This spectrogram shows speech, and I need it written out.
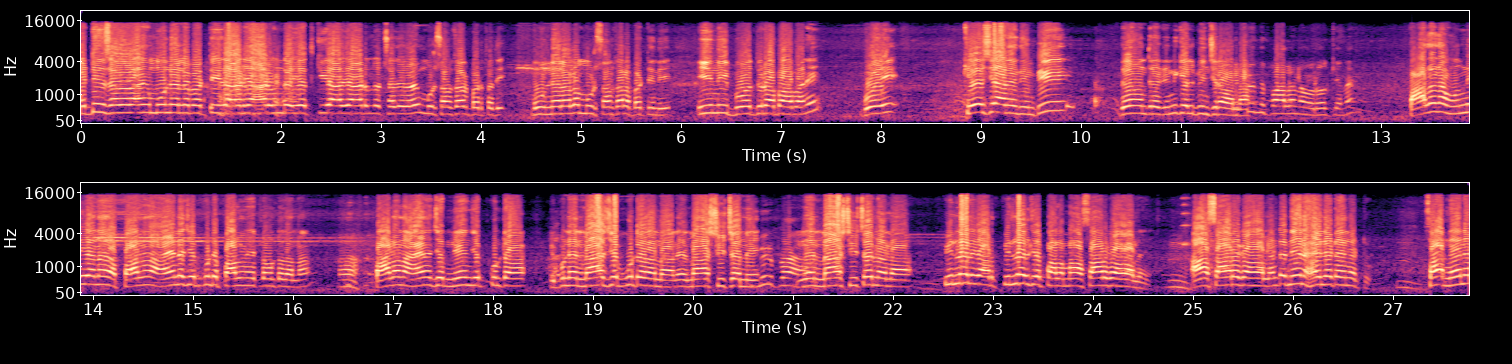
ఎడ్డింగ్ చదవడానికి మూడు నెలలు పట్టి ఇది ఆడి ఆడుందో ఎత్తికి అది ఆడుందో చదవడానికి మూడు సంవత్సరాలు పడుతుంది. మూడు నెలల్లో మూడు సంవత్సరాలు పట్టింది. ఈ నీ బోధురా బాబు అని పోయి కేసీఆర్ని దింపి రేవంత్ రెడ్డిని గెలిపించిన ఎట్లుంది పాలన ఓకేనా? పాలన ఉంది అన్న. పాలన ఆయన చెప్పుకుంటే పాలన ఎట్లా ఉంటుంది అన్న? పాలన ఆయన చెప్ నేను చెప్పుకుంటా. ఇప్పుడు నేను మ్యాథ్స్ చెప్పుకుంటానన్నా నేను మ్యాథ్స్ టీచర్ని నేను మ్యాథ్స్ టీచర్ అన్న. పిల్లలు కాదు పిల్లలు చెప్పాలి మా సార్ కావాలని ఆ సార్ కావాలంటే నేను హైలైట్ అయినట్టు. సార్ నేనే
